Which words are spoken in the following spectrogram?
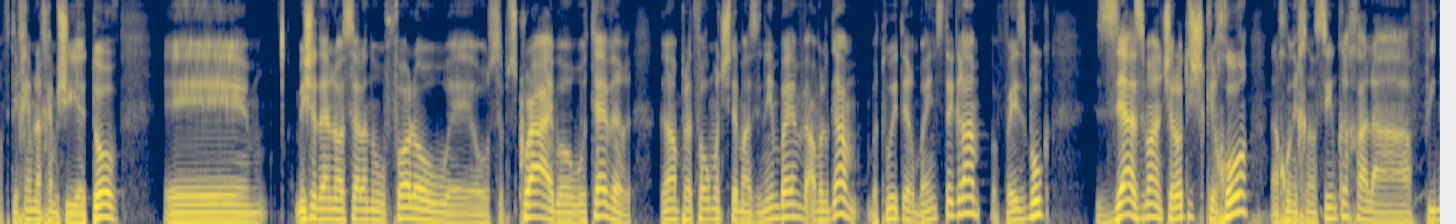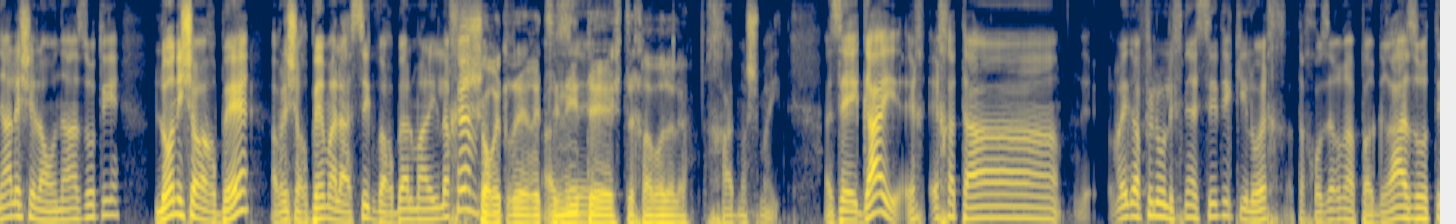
מבטיחים לכם שיהיה טוב. אה, מי שעדיין לא עשה לנו follow אה, או subscribe או whatever, גם הפלטפורמות שאתם מאזינים בהן, אבל גם בטוויטר, באינסטגרם, בפייסבוק. זה הזמן, שלא תשכחו, אנחנו נכנסים ככה לפינאלה של העונה הזאת. לא נשאר הרבה, אבל יש הרבה מה להשיג והרבה על מה להילחם. שורת רצינית אז, אה, אה, שצריך לעבוד עליה. חד משמעית. אז אה, גיא, איך, איך אתה... רגע אפילו לפני עשיתי, כאילו, איך אתה חוזר מהפגרה הזאת?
